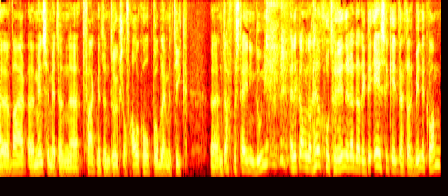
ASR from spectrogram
Uh, waar uh, mensen met een, uh, vaak met een drugs- of alcoholproblematiek... een dagbesteding doen. En ik kan me nog heel goed herinneren dat ik de eerste keer dat ik binnenkwam...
